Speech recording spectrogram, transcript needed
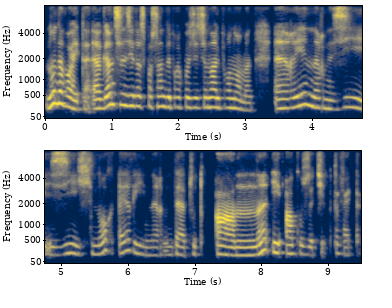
Ну, давайте. Ergänzen Sie das passende Präpositionalpronomen. Erinnern Sie sich noch, де тут an і акузатив. Давайте.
